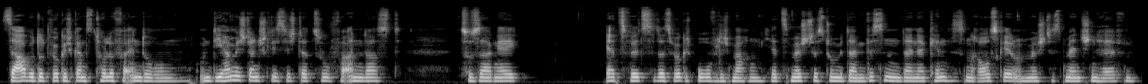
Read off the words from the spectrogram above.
sah aber dort wirklich ganz tolle Veränderungen. Und die haben mich dann schließlich dazu veranlasst, zu sagen, ey, jetzt willst du das wirklich beruflich machen. Jetzt möchtest du mit deinem Wissen, deinen Erkenntnissen rausgehen und möchtest Menschen helfen.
